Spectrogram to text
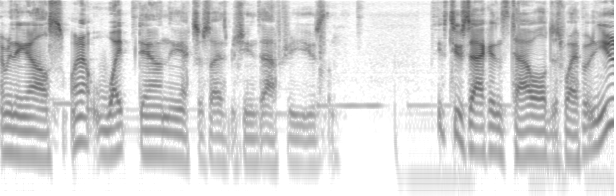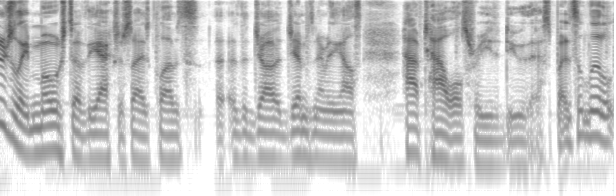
everything else. Why not wipe down the exercise machines after you use them? Takes two seconds, towel, just wipe it. Usually, most of the exercise clubs, uh, the gyms, and everything else have towels for you to do this. But it's a little,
